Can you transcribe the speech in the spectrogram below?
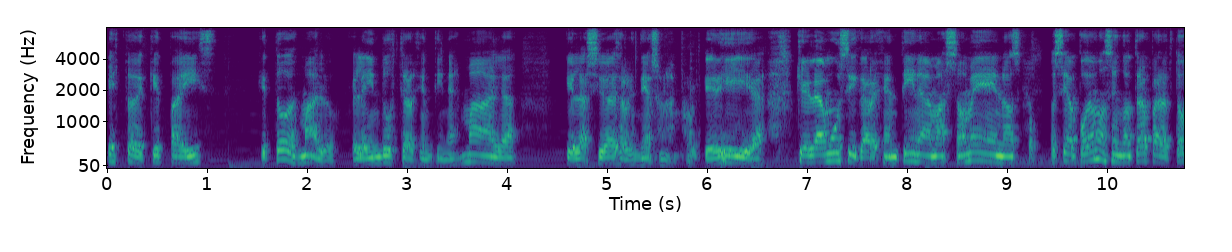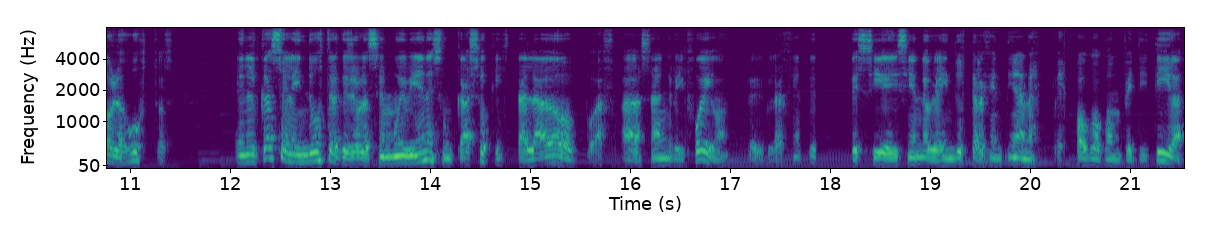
esto de qué país, que todo es malo, que la industria argentina es mala, que las ciudades argentinas son una porquería, que la música argentina más o menos, o sea, podemos encontrar para todos los gustos. En el caso de la industria, que yo lo sé muy bien, es un caso que instalado a, sangre y fuego. La gente te sigue diciendo que la industria argentina no es, es, poco competitiva.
